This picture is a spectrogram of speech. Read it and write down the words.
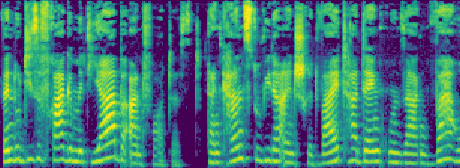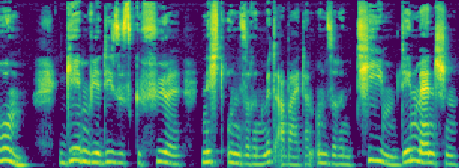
Wenn du diese Frage mit Ja beantwortest, dann kannst du wieder einen Schritt weiter denken und sagen, warum geben wir dieses Gefühl nicht unseren Mitarbeitern, unserem Team, den Menschen,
